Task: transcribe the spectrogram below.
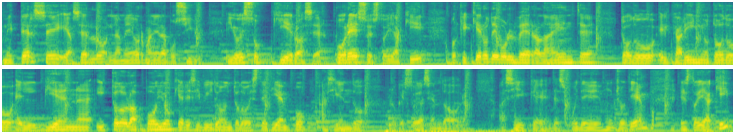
meterse y hacerlo en la mejor manera posible. Y yo eso quiero hacer. Por eso estoy aquí, porque quiero devolver a la gente todo el cariño, todo el bien y todo el apoyo que he recibido en todo este tiempo haciendo lo que estoy haciendo ahora. Así que después de mucho tiempo estoy aquí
